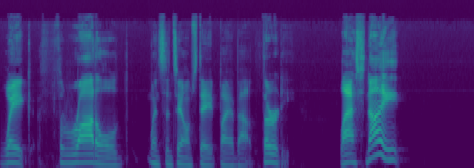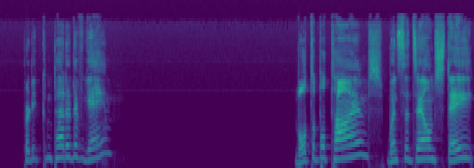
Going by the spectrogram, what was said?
Wake throttled Winston-Salem State by about 30. Last night, pretty competitive game. Multiple times, Winston-Salem State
